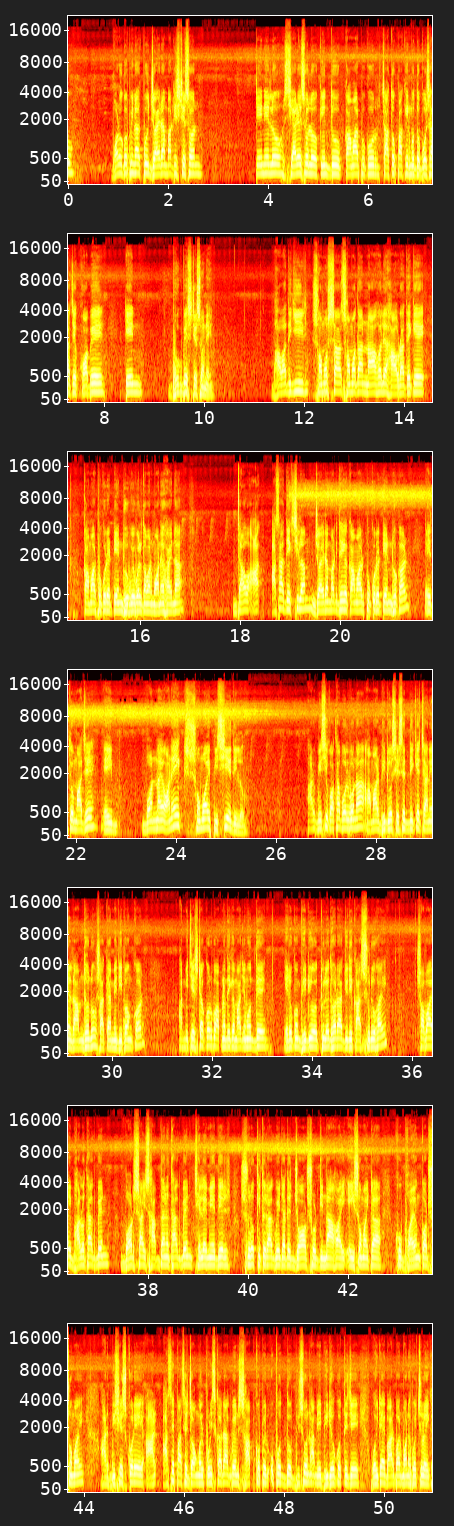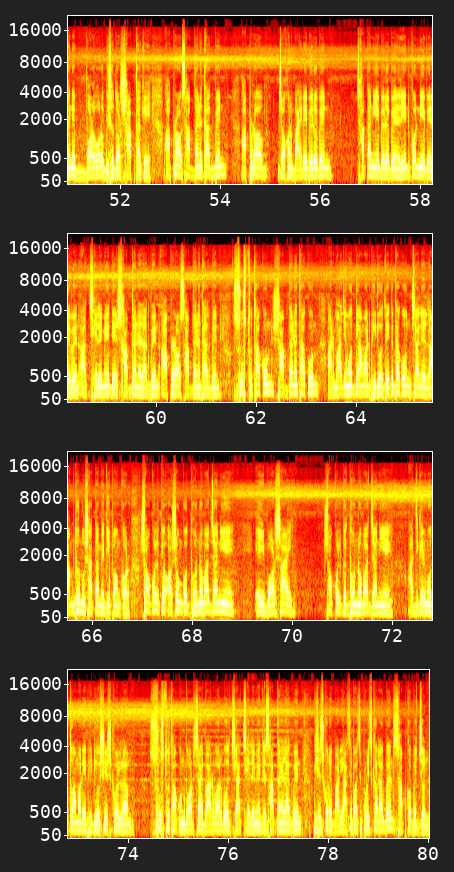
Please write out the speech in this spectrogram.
বড় গোপীনাথপুর জয়রামবাটি স্টেশন। ট্রেন এলো, সিআরএস হলো, কিন্তু কামারপুকুর চাতক পাখির মতো বসে আছে কবে ট্রেন ঢুকবে স্টেশনে। ভাবাদিঘির সমস্যার সমাধান না হলে হাওড়া থেকে কামারপুকুরে ট্রেন ঢুকবে বলে তো আমার মনে হয় না। যাও আশা দেখছিলাম জয়রামবাটি থেকে কামারপুকুরে ট্রেন ঢোকার। এই তো মাঝে এই বন্যায় অনেক সময় পিছিয়ে দিল। আর বেশি কথা বলব না। আমার ভিডিও শেষের দিকে চ্যানেল রামধনু, সাথে আমি দীপঙ্কর। আমি চেষ্টা করব আপনাদেরকে মাঝে মধ্যে এরকম ভিডিও তুলে ধরা যদি কাজ শুরু হয়। সবাই ভালো থাকবেন, বর্ষায় সাবধানে থাকবেন, ছেলে মেয়েদের সুরক্ষিত রাখবেন যাতে জ্বর সর্দি না হয়। এই সময়টা খুব ভয়ঙ্কর সময়। আর বিশেষ করে আশেপাশে জঙ্গল পরিষ্কার রাখবেন, সাপ খোপের উপদ্রব ভীষণ। আমি ভিডিও করতে যে ওইটাই বারবার মনে পড়ছিল, এখানে বড় বড় বিষধর সাপ থাকে। আপনারাও সাবধানে থাকবেন, আপনারাও যখন বাইরে বেরোবেন ছাতা নিয়ে বেরোবেন রেনকোট নিয়ে বেরোবেন আর ছেলে মেয়েদের সাবধানে রাখবেন, আপনারাও সাবধানে থাকবেন। সুস্থ থাকুন, সাবধানে থাকুন আর মাঝে মধ্যে আমার ভিডিও দেখতে থাকুন চ্যানেল রামধনু সাথে আমি দীপঙ্কর। সকলকে অসংখ্য ধন্যবাদ জানিয়ে এই বর্ষায় সকলকে ধন্যবাদ জানিয়ে আজকের মতো আমার এই ভিডিও শেষ করলাম। সুস্থ থাকুন বর্ষায় বারবার বলছি, আর ছেলে মেয়েদের সাবধানে রাখবেন, বিশেষ করে বাড়ির আশেপাশে পরিষ্কার রাখবেন সাপ কপের জন্য।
